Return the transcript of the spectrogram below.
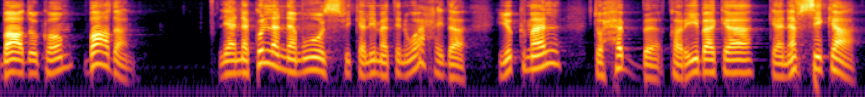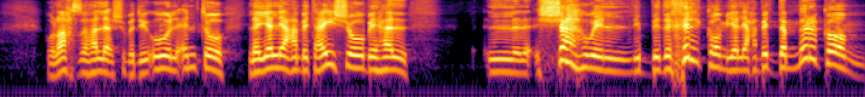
بعضكم بعضا. لأن كل الناموس في كلمة واحدة يكمل تحب قريبك كنفسك. ولاحظوا هلأ شو بده يقول؟ أنتم ليلي عم بتعيشوا بهال الشهوة اللي بدخلكم يلي عم بتدمركم.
